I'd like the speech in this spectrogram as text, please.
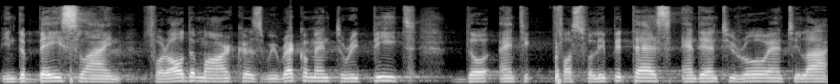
in the baseline for all the markers. We recommend to repeat the antiphospholipid test and the anti-Ro, anti-La,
